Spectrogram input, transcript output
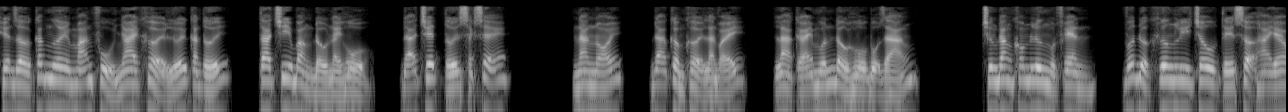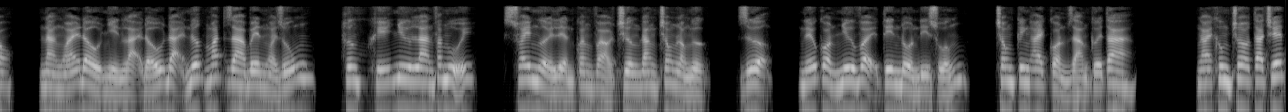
Hiện giờ các ngươi mãn phủ nhai khởi lưới căn tới, ta chi bằng đầu này hồ, đã chết tới sạch sẽ. Nàng nói, đã cầm khởi làn váy, là cái muốn đầu hồ bộ dáng. Trương Đăng không lưng một phen, vớt được Khương Ly Châu tế sợ hai eo, nàng ngoái đầu nhìn lại đấu đại nước mắt ra bên ngoài dũng, hương khí như lan phát mũi, xoay người liền quăng vào Trương Đăng trong lòng ngực, dượng, nếu còn như vậy tin đồn đi xuống, trong kinh ai còn dám cưới ta. Ngài không cho ta chết,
